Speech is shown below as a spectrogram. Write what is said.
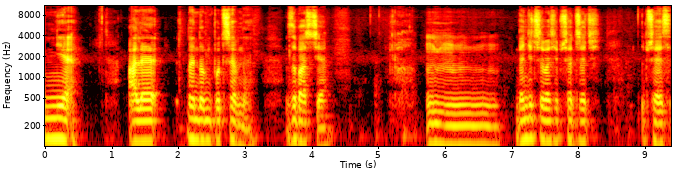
Nie, ale będą mi potrzebne. Zobaczcie. Mm, będzie trzeba się przedrzeć przez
